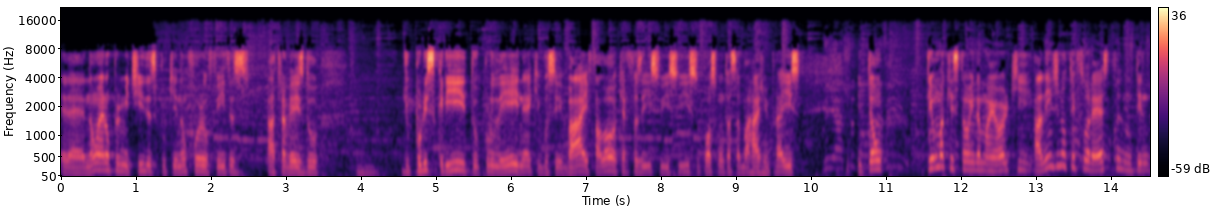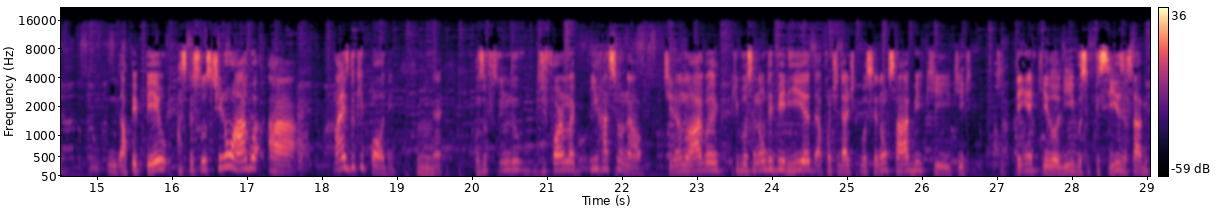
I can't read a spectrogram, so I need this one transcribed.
é, não eram permitidas porque não foram feitas através do de, por escrito, por lei, né, que você vai e fala, ó, oh, quero fazer isso, isso, isso, posso montar essa barragem para isso. Então, tem uma questão ainda maior que, além de não ter floresta, não ter APP, as pessoas tiram água a, mais do que podem, hum. né? Usufruindo de forma irracional, tirando água que você não deveria, a quantidade que você não sabe que, que, que tem aquilo ali, você precisa, sabe?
